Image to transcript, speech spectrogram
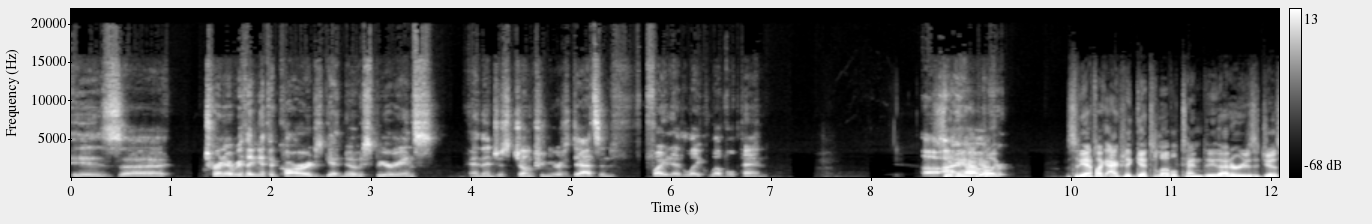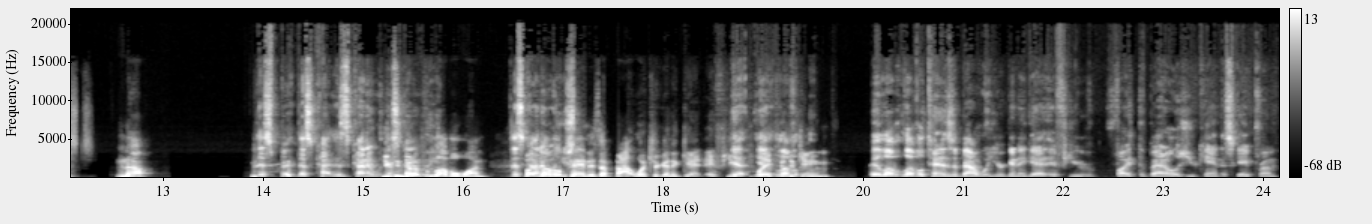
is uh, turn everything into cards, get no experience, and then just junction your stats and fight at like level ten. Uh, So do I, you have to, however, So do you have to like actually get to level ten to do that, or is it just No, this that's kind that's kind of you can do it from level one, That's but level what you, ten is about what you're gonna get if you Yeah, play yeah, through level- the game. yeah, level, level ten is about what you're going to get if you fight the battles you can't escape from.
